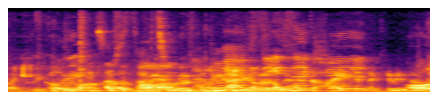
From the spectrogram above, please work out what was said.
right. Oh.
